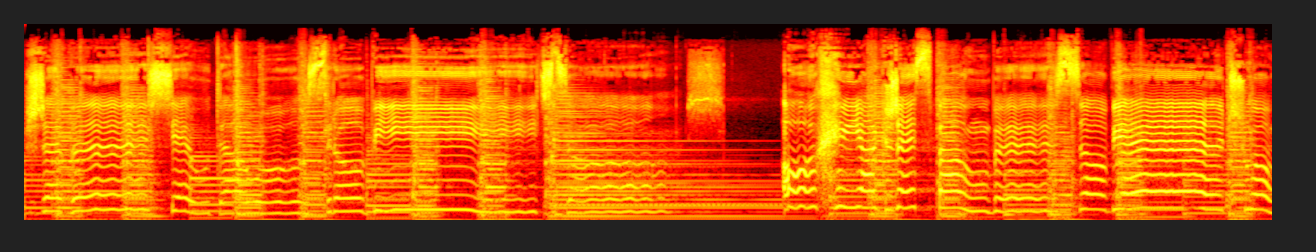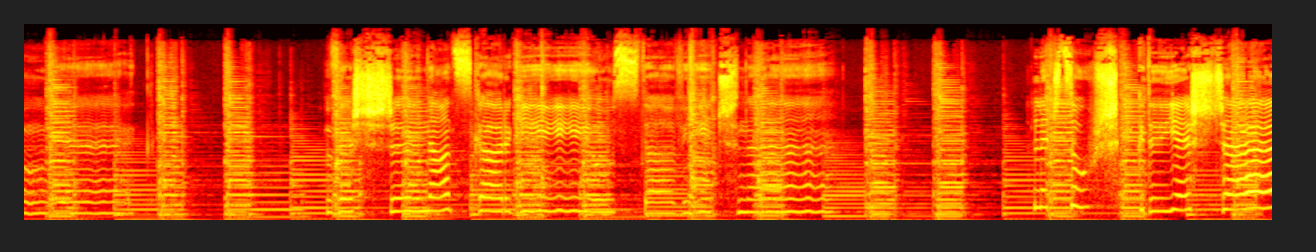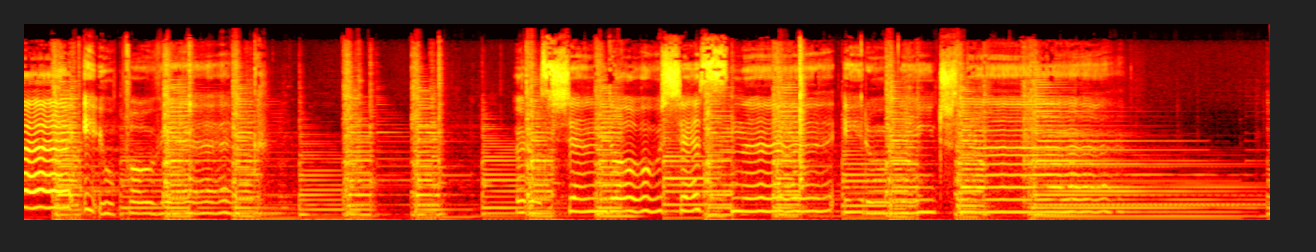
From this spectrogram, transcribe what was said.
żeby się udało zrobić coś. Och, jakże spałby sobie człowiek wyższy nad skargi ustawiczne. Lecz cóż, gdy jeszcze i upowiek rozsiędą się sny ironiczne.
